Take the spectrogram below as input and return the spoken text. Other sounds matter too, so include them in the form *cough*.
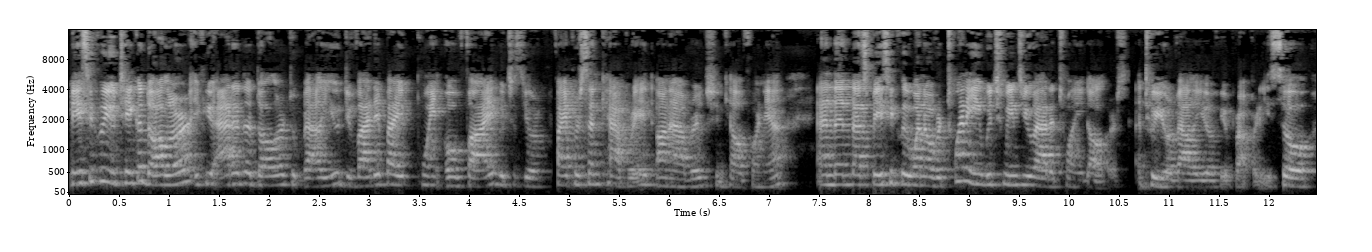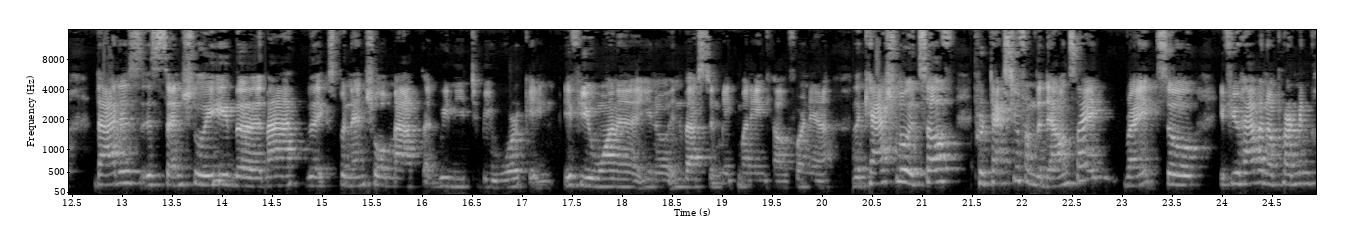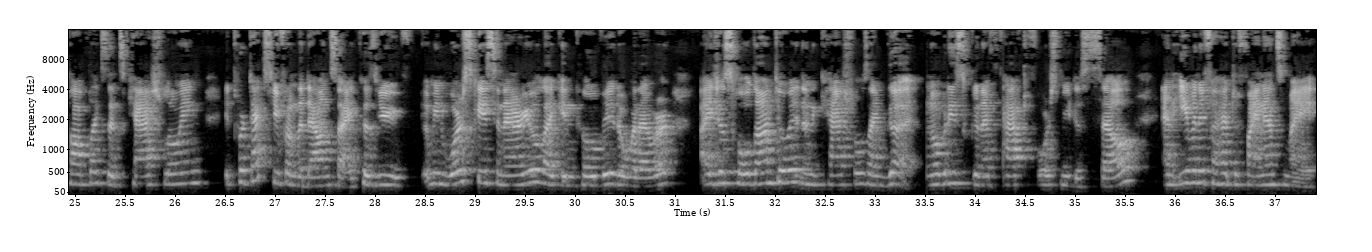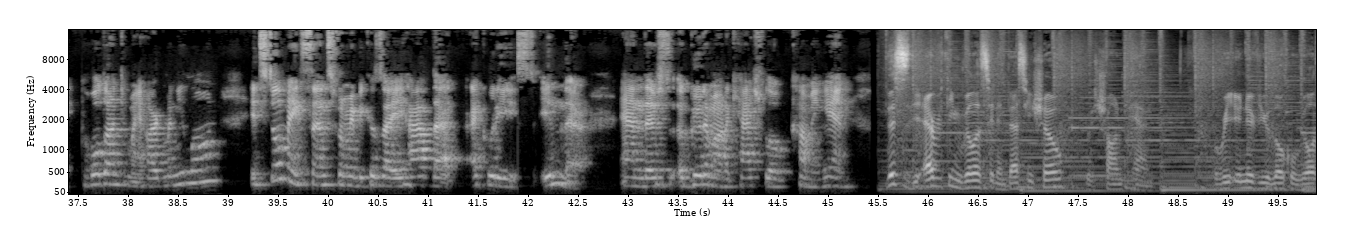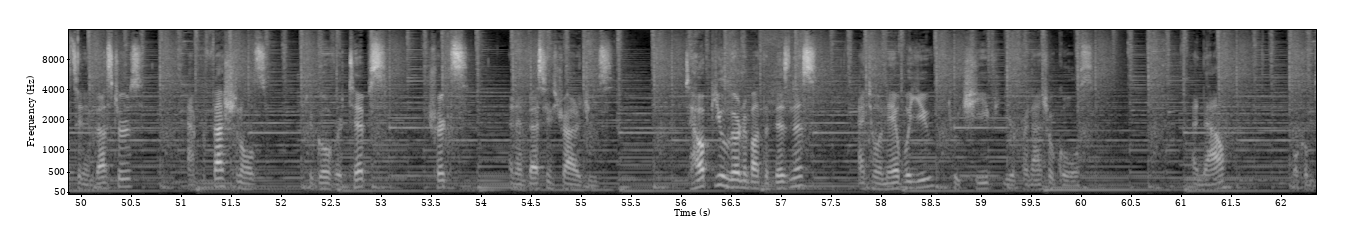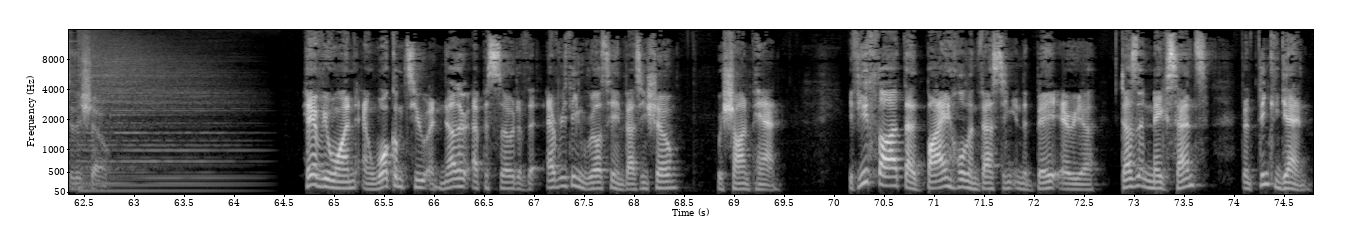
Basically, you take a dollar, if you added a dollar to value, divided by 0.05, which is your 5% cap rate on average in California, and then that's basically 1 over 20, which means you added $20 to your value of your property. So that is essentially the math, the exponential math that we need to be working if you want to, you know, invest and make money in California. The cash flow itself protects you from the downside, right? So if you have an apartment complex that's cash flowing, it protects you from the downside because you, I mean, worst case scenario, like in COVID or whatever, I just hold on to it and it cash flows, I'm good. Nobody's going to have to force me to sell. And even if I had to finance my hold on to my hard money loan, it still makes sense for me because I have that equity in there and there's a good amount of cash flow coming in. This is the Everything Real Estate Investing Show with Sean Pan, where we interview local real estate investors and professionals to go over tips, tricks, and investing strategies to help you learn about the business and to enable you to achieve your financial goals. And now, welcome to the show. Hey everyone, and welcome to another episode of the Everything Real Estate Investing Show with Sean Pan. If you thought that buy and hold investing in the Bay Area doesn't make sense, then think again.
